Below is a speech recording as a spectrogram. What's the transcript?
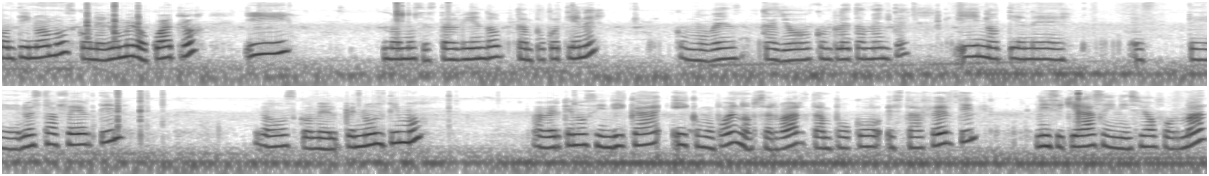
continuamos con el número 4 y vamos a estar viendo tampoco tiene. Como ven cayó completamente y no tiene este no está fértil. Vamos con el penúltimo a ver qué nos indica. Y como pueden observar tampoco está fértil ni siquiera se inició a formar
